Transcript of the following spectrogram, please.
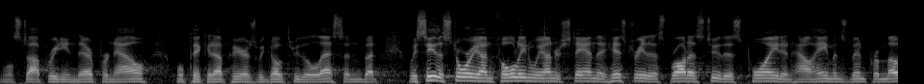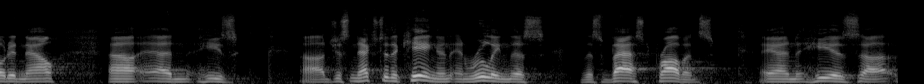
We'll stop reading there for now. We'll pick it up here as we go through the lesson. But we see the story unfolding. We understand the history that's brought us to this point and how Haman's been promoted now. Uh, and he's uh, just next to the king and, and, ruling this, this vast province. And he is. Uh,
